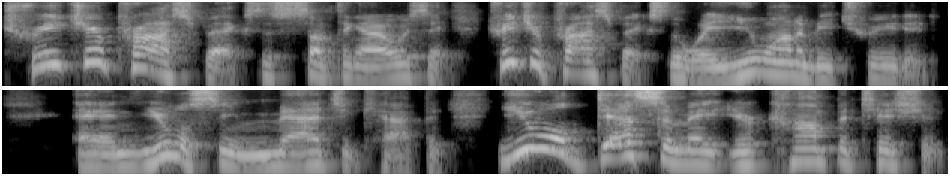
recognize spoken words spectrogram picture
Treat your prospects. This is something I always say. Treat your prospects the way you want to be treated and you will see magic happen. You will decimate your competition.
